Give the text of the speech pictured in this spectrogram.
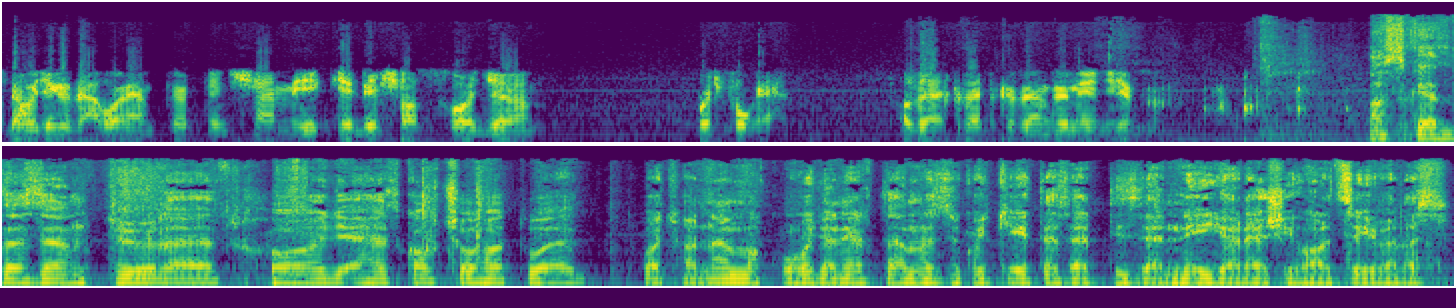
de hogy igazából nem történt semmi. Kérdés az, hogy, hogy fog-e az elkövetkezendő négy évben. Azt kérdezem tőled, hogy ehhez kapcsolható-e, vagy ha nem, akkor hogyan értelmezzük, hogy 2014 a rezsi harc éve lesz?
